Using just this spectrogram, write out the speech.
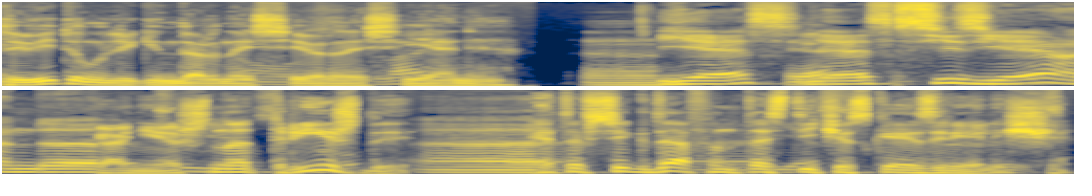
Ты видел легендарное северное сияние? Yes, yes, this year and... Uh, Конечно, трижды. Это всегда фантастическое зрелище.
